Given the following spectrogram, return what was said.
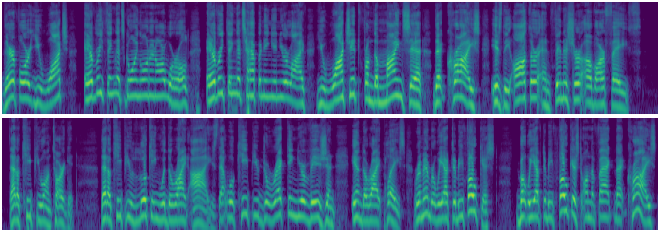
Therefore, you watch everything that's going on in our world, everything that's happening in your life, you watch it from the mindset that Christ is the author and finisher of our faith. That'll keep you on target. That'll keep you looking with the right eyes. That will keep you directing your vision in the right place. Remember, we have to be focused but we have to be focused on the fact that Christ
